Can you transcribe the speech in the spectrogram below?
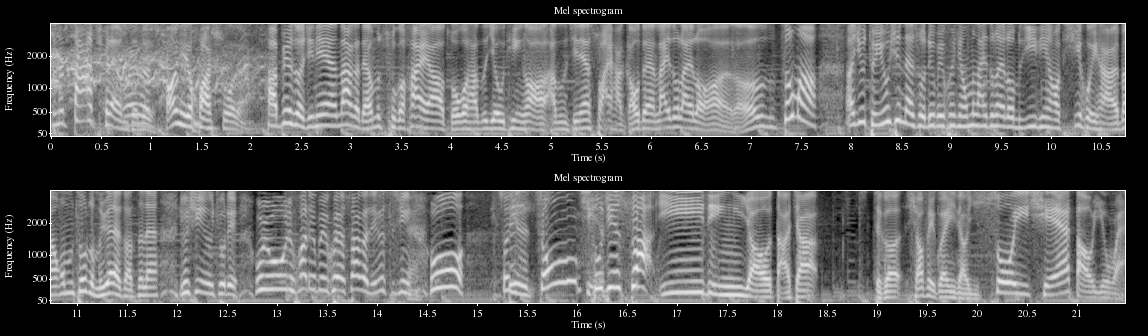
这儿打起来，我们这是抄你的话说的。好，比如说今天哪个带我们出个海啊，坐个啥子游艇啊，啥子今天耍一下高端，来都来了啊，走嘛啊！有对有些人来说六百块钱我们来都来了，我们一定要体会一下，要不然我们走那么远来做啥子呢？有些人又觉得，哎呦，你花六百块耍个这个事情哦，所以总结出去耍一定要大家。这个消费观一定要一，说一千道一万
